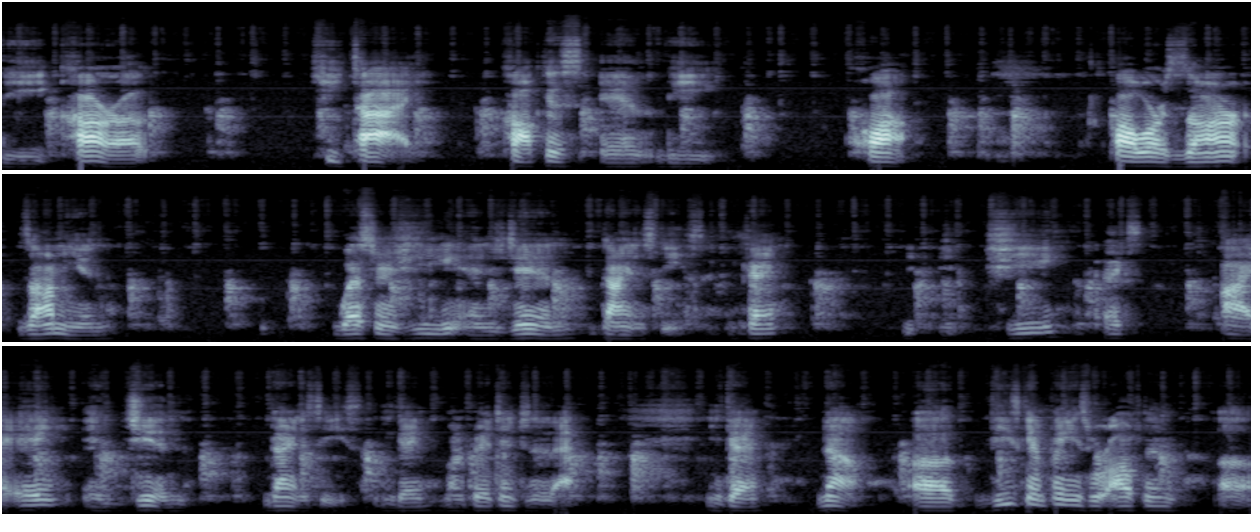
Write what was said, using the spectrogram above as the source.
the Kara, Kitai, Caucasus, and the Khwarazmian, Western Xi, and Jin dynasties. Okay? Xi, X I A, and Jin dynasties. Okay? Going to pay attention to that. Okay? Now, uh, these campaigns were often uh,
